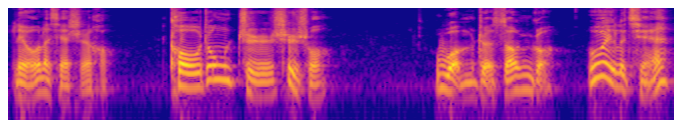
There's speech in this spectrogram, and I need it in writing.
留了些时候，口中只是说：“我们这三个为了钱，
